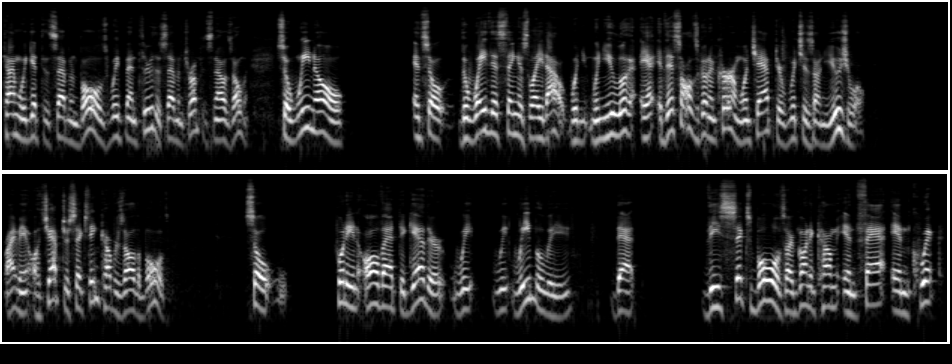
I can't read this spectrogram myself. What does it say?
Time we get to the seven bowls, we've been through the seven trumpets. Now it's over. So we know. And so the way this thing is laid out, when when you look, at, this all is going to occur in one chapter, which is unusual right? I mean, oh, chapter 16 covers all the bowls. So, putting all that together, we, we, we believe that these six bowls are going to come in fat and quick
